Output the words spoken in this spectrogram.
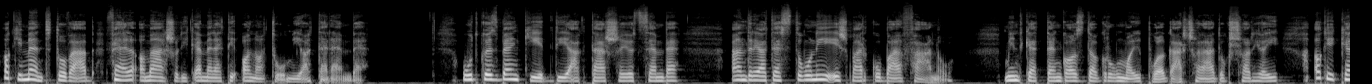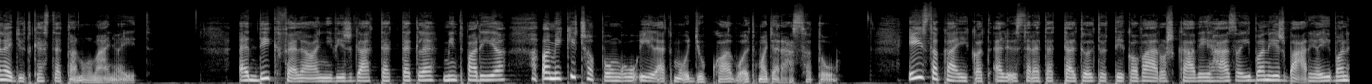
aki ment tovább fel a második emeleti anatómia terembe. Útközben két diáktársa jött szembe, Andrea Testoni és Marco Balfano. Mindketten gazdag római polgárcsaládok sarjai, akikkel együtt kezdte tanulmányait. Eddig fele annyi vizsgát tettek le, mint Maria, ami kicsapongó életmódjukkal volt magyarázható. Éjszakáikat előszeretettel töltötték a város kávéházaiban és bárjaiban,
